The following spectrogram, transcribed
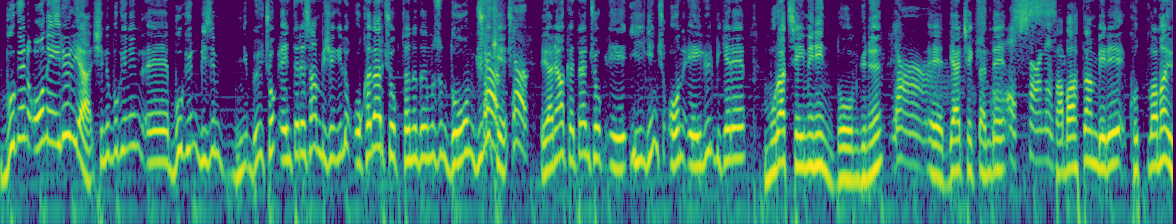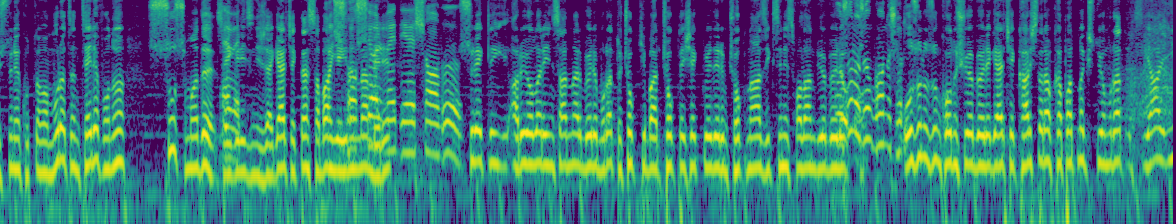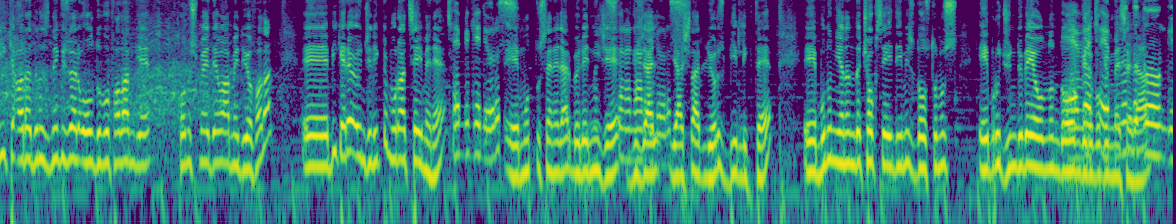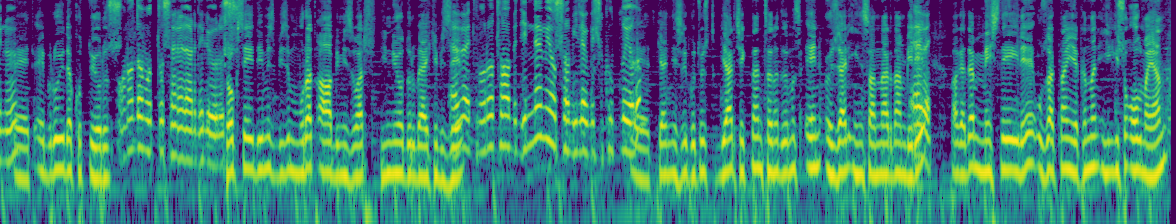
Bugün 10 Eylül ya. Şimdi bugünün e, bugün bizim böyle çok enteresan bir şekilde o kadar çok tanıdığımızın doğum günü Çok, ki. çok. Yani hakikaten çok e, ilginç. 10 Eylül bir kere Murat Seymen'in doğum günü. Ya, Evet gerçekten de işte efsane. sabahtan beri kutlama üstüne kutlama. Murat'ın telefonu susmadı sevgili Evet. dinleyiciler. Gerçekten sabah yayınından Sosyal beri. medya hesabı. Sürekli arıyorlar insanlar böyle Murat da çok kibar çok teşekkür ederim çok naziksiniz falan diyor böyle. Uzun uzun konuşur. Uzun uzun konuşuyor böyle gerçek karşı taraf kapatmak istiyor Murat ya iyi ki aradınız ne güzel oldu bu falan diye konuşmaya devam ediyor falan. Ee, bir kere öncelikle Murat Seymen'e Tebrik ediyoruz. e, mutlu seneler böyle nice seneler güzel diliyoruz. yaşlar diliyoruz birlikte. E, bunun yanında çok sevdiğimiz dostumuz Ebru Cündübeyoğlu'nun doğum Evet, günü bugün Ebru'nun mesela. doğum günü. Evet Ebru'yu da kutluyoruz. Ona da mutlu seneler diliyoruz. Çok sevdiğimiz bizim Murat abimiz var. Dinliyordur belki bizi. Evet Murat abi dinlemiyorsa bile bizi kutlayalım. Evet kendisi Kutus gerçekten tanıdığımız en özel insanlardan biri. Evet. Hakikaten mesleğiyle uzaktan yakından ilgisi olmayan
